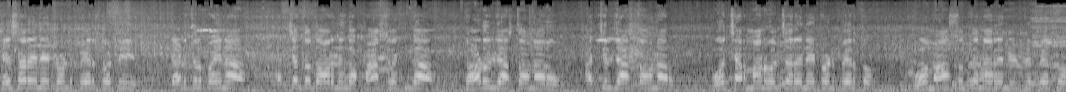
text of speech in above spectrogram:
చేశారనేటువంటి పేరుతోటి దళితులపైన అత్యంత దారుణంగా పాశ్వికంగా దాడులు చేస్తూ ఉన్నారు హత్యలు చేస్తూ ఉన్నారు. ఓ చర్మాన్ని వలిచారనేటువంటి పేరుతో ఓ మాంసం తిన్నారనేటువంటి పేరుతో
